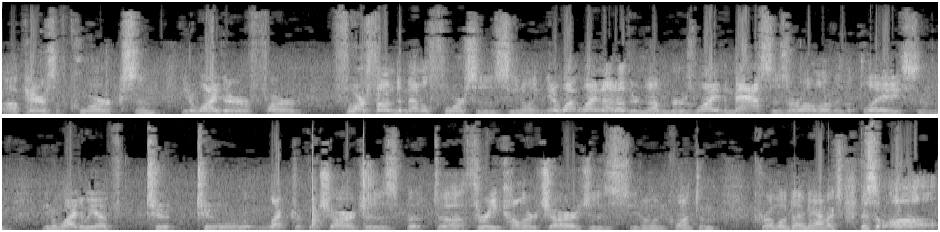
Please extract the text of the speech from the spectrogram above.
uh, pairs of quarks. And you know why there are four fundamental forces you know and you know why, why not other numbers? Why the masses are all over the place? And you know why do we have two two electrical charges but uh, three color charges you know in quantum chromodynamics. This all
